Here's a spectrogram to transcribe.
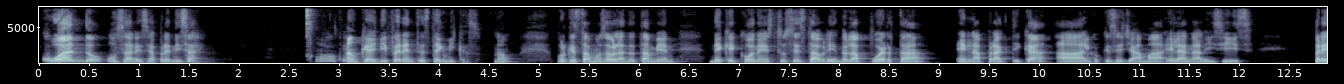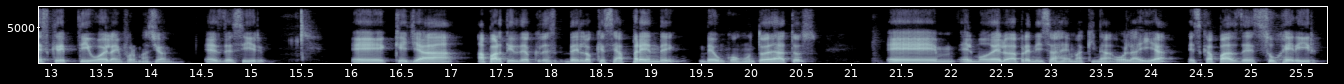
cuándo usar ese aprendizaje. Aunque hay diferentes técnicas, ¿no? Porque estamos hablando también de que con esto se está abriendo la puerta en la práctica a algo que se llama el análisis prescriptivo de la información. Es decir, eh, que ya a partir de lo que, se aprende de un conjunto de datos, em, el modelo de aprendizaje de máquina o la IA es capaz de sugerir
